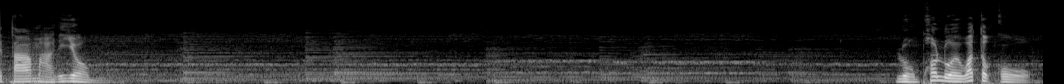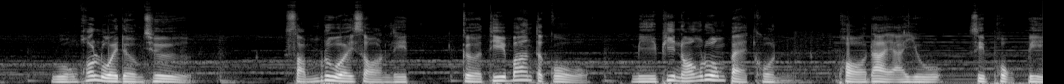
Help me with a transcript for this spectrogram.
ตตามหานิยม หลวงพ่อรวยวัตโก หลวงพ่อรวยเดิมชื่อ สำรวยสอนฤทธิ์เกิดที่บ้านตะโก มีพี่น้องร่วม 8 คน พอได้อายุ 16 ปี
